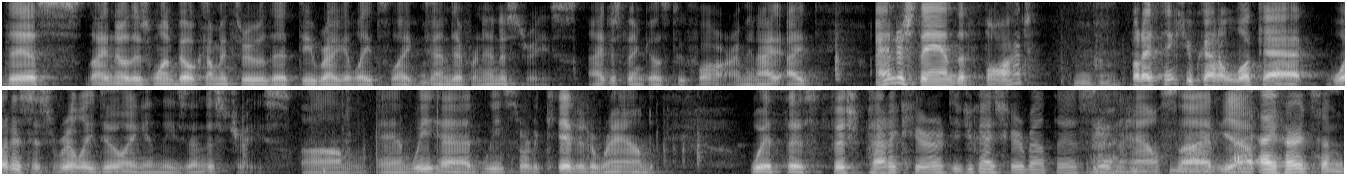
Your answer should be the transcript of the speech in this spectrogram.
this, I know there's one bill coming through that deregulates like 10 different industries. I just think it goes too far. I mean, I, I, I understand the thought, but I think you've got to look at what is this really doing in these industries. Um, and we had, we sort of kidded around with this fish pedicure. Did you guys hear about this in the House side? Yeah. I, I heard some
